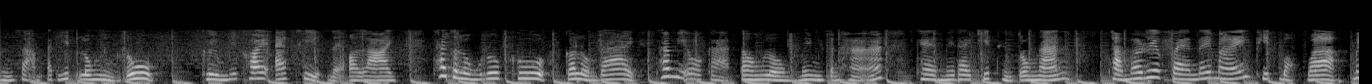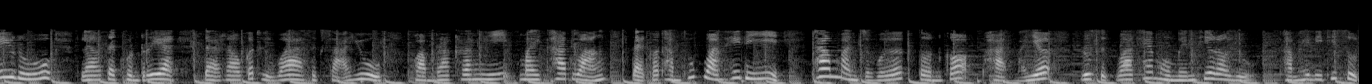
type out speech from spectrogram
2-3 อาทิตย์ลงหนึ่งรูป คือไม่ค่อยแอคทีฟในออนไลน์ ถ้าจะลงรูปคู่ก็ลงได้ ถ้ามีโอกาสต้องลงไม่มีปัญหา แค่ไม่ได้คิดถึงตรงนั้นถามว่าเรียกแฟนได้ไหมพิษบอกว่าไม่รู้ แล้วแต่คนเรียก แต่เราก็ถือว่าศึกษาอยู่ ความรักครั้งนี้ไม่คาดหวัง แต่ก็ทำทุกวันให้ดี ถ้ามันจะเวิร์กตนก็ผ่านมาเยอะ รู้สึกว่าแค่โมเมนต์ที่เราอยู่ทำให้ดีที่สุด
